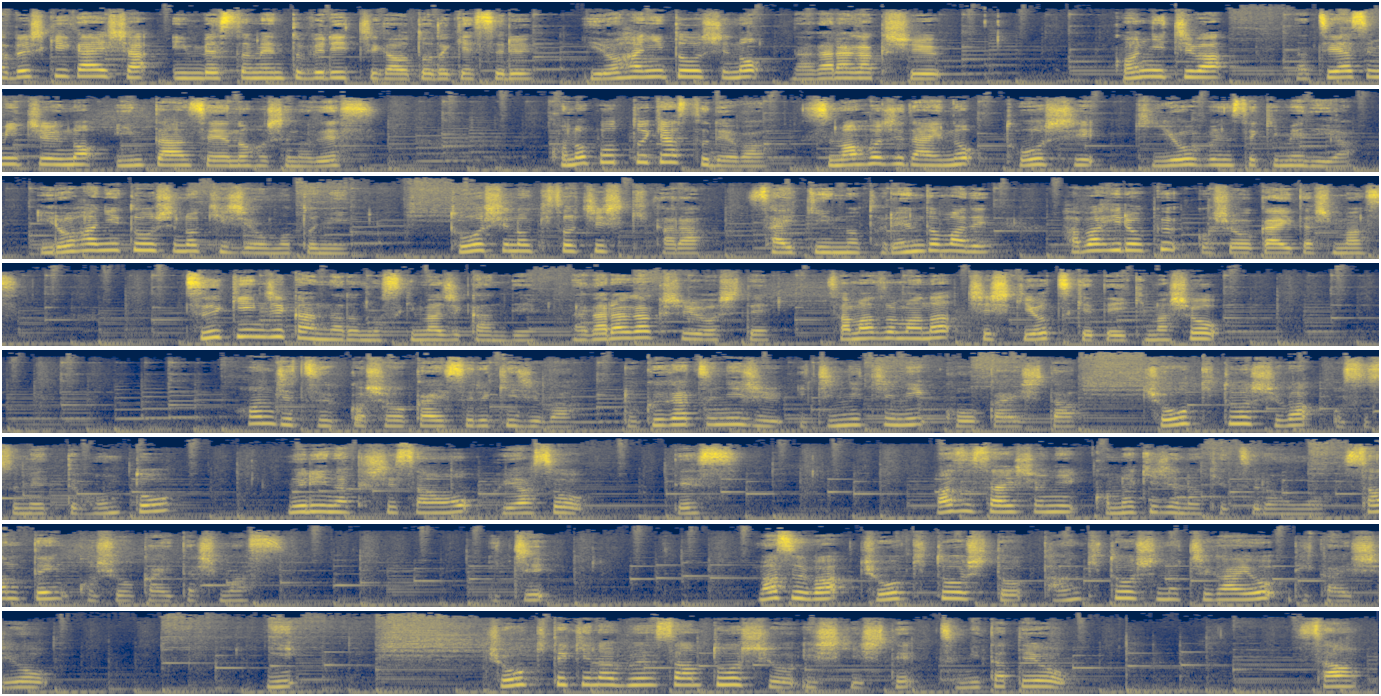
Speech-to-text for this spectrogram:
株式会社インベストメントブリッジがお届けするいろはに投資のながら学習。こんにちは。夏休み中のインターン生の星野です。このポッドキャストではスマホ時代の投資、企業分析メディア、いろはに投資の記事をもとに投資の基礎知識から最近のトレンドまで幅広くご紹介いたします。通勤時間などの隙間時間でながら学習をして様々な知識をつけていきましょう。本日ご紹介する記事は6月21日に公開した長期投資はおすすめって本当？無理なく資産を増やそうです。まず最初にこの記事の結論を3点ご紹介いたします。1、まずは長期投資と短期投資の違いを理解しよう。2、長期的な分散投資を意識して積み立てよう。3、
